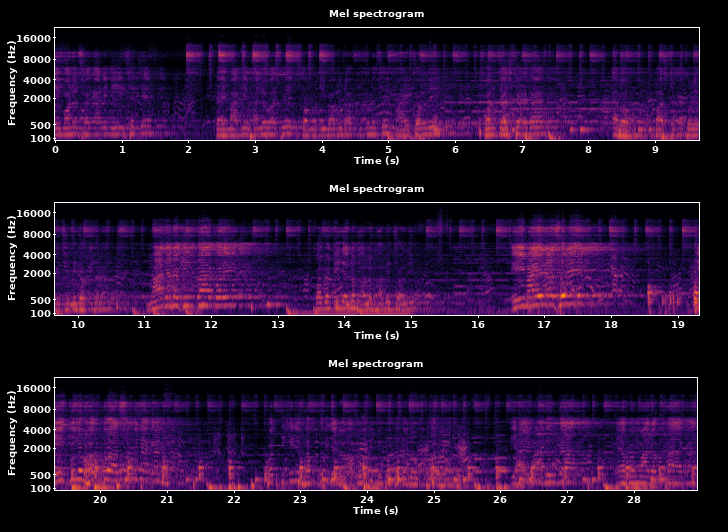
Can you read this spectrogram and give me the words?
এই মনসা গানে নিয়ে এসেছে তাই মাকে ভালোবাসেন। কমিটি বাবুরা কি করেছেন? মায়ের চরণে পঞ্চাশ টাকা দান এবং পাঁচ টাকা করে গেছে দক্ষিণা। মা যেন কৃপা করে কমিটি যেন ভালোভাবে চলে। এই মায়ের আসরে যেগুলো ভক্ত আসুক না কেন, প্রত্যেকেরই ভক্তই যেন আপদে বিপদে যেন উদ্ধার হয়। ইহাই মা দুর্গা। এবং মা রক্ষাকারী এবং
